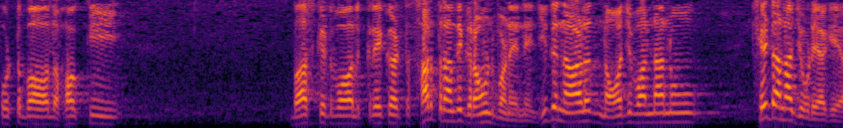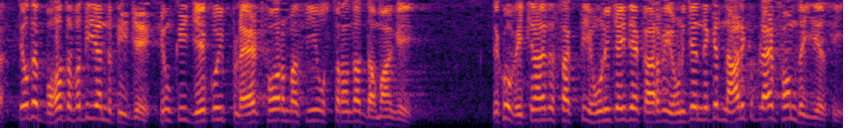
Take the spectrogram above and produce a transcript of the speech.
ਫੁੱਟਬਾਲ, ਹਾਕੀ, ਬਾਸਕਟਬਾਲ, ਕ੍ਰਿਕਟ, ਹਰ ਤਰ੍ਹਾਂ ਦੇ ਗਰਾਊਂਡ ਬਣੇ ਨੇ, ਜਿਹਦੇ ਨਾਲ ਨੌਜਵਾਨਾਂ ਨੂੰ ਖੇਡਾਂ ਨਾਲ ਜੋੜਿਆ ਗਿਆ ਤੇ ਉਹਦੇ ਬਹੁਤ ਵਧੀਆ ਨਤੀਜੇ, ਕਿਉਂਕਿ ਜੇ ਕੋਈ ਪਲੇਟਫਾਰਮ ਅਸੀਂ ਉਸ ਤਰ੍ਹਾਂ ਦਾ ਦਵਾਂਗੇ, ਦੇਖੋ ਵੇਚਣ ਵਾਲੇ ਤੇ ਸਖਤੀ ਹੋਣੀ ਚਾਹੀਦੀ ਹੈ, ਕਾਰਵਾਈ ਹੋਣੀ ਚਾਹੀਦੀ ਲੇਕਿਨ ਨਾਲ ਇੱਕ ਪਲੇਟਫਾਰਮ ਦਈਏ ਅਸੀਂ,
